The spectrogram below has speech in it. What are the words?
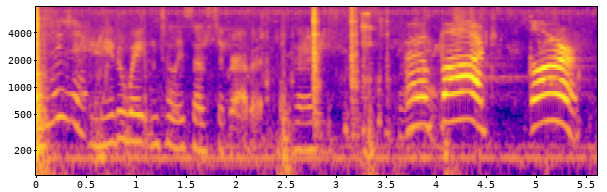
What is it? You need to wait until he says to grab it, okay? Hey, Bosch. Go.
